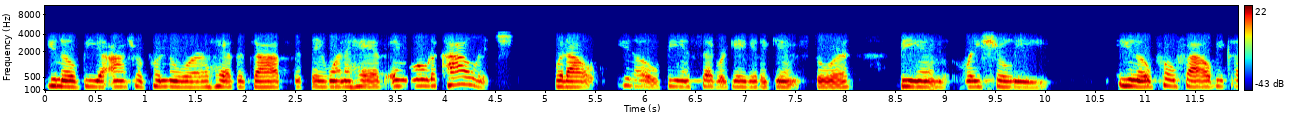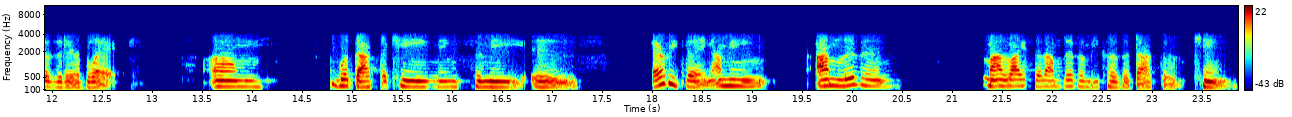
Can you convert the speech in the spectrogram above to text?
you know, be an entrepreneur, have the jobs that they want to have, and go to college without, you know, being segregated against or being racially, you know, profiled because of their black. Um, what Dr. King means to me is everything. I mean, I'm living my life that I'm living because of Dr. King.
